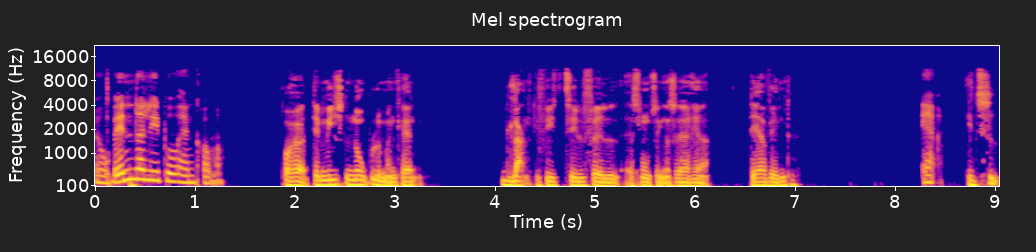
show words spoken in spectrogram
Men hun venter lige på, at han kommer. Prøv at høre, det mest noble, man kan, i langt de fleste tilfælde af sådan nogle ting, jeg siger her, det er at vente. Ja. Giv tid.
